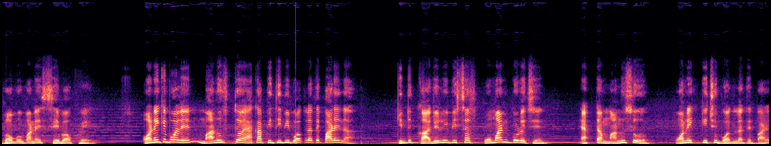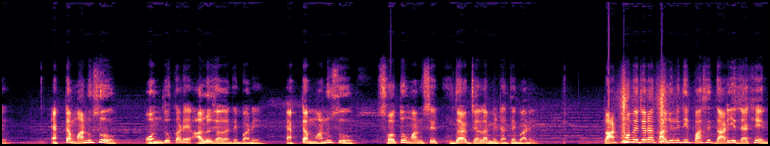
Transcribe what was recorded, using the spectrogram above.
ভগবানের সেবক হয়ে। অনেকে বলেন, মানুষ তো একা পৃথিবী বদলাতে পারে না। কিন্তু কাজলী বিশ্বাস প্রমাণ করেছেন, একটা মানুষও অনেক কিছু বদলাতে পারে। একটা মানুষও অন্ধকারে আলো জ্বালাতে পারে। একটা মানুষও শত মানুষের ক্ষুধার জ্বালা মেটাতে পারে। প্ল্যাটফর্মে যারা কাজনীতির পাশে দাঁড়িয়ে দেখেন,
